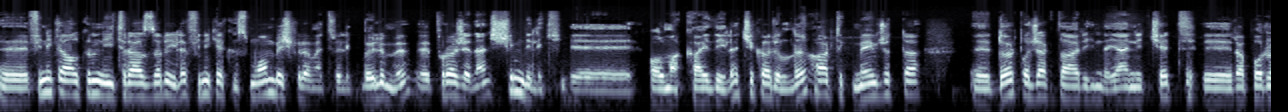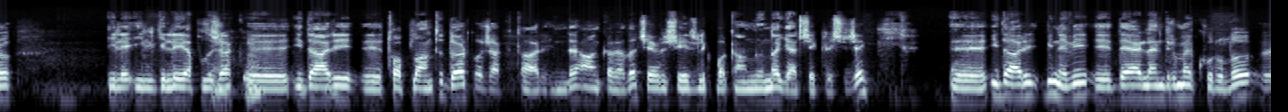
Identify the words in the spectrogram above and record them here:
E, Finike halkının itirazlarıyla Finike kısmı 15 kilometrelik bölümü e, projeden şimdilik e, olmak kaydıyla çıkarıldı. Artık mevcutta e, 4 Ocak tarihinde yani ÇED e, raporu ile ilgili yapılacak e, idari e, toplantı 4 Ocak tarihinde Ankara'da Çevre Şehircilik Bakanlığı'nda gerçekleşecek. E, idari bir nevi e, değerlendirme kurulu e,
